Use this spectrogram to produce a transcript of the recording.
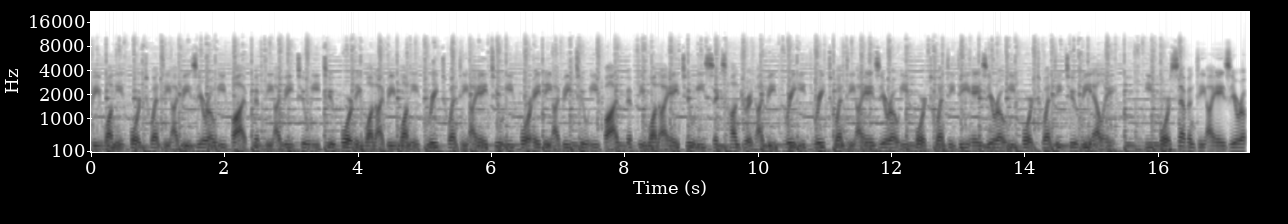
IB1 E390 IB0 E401 IA2 E420 IA0 E500 IB1 E500 IB0 E550 IA0 EE241 IA1 E291 IA1 E320 IB2 E390 IB1 E420 IB0 E550 IB2 E241 IB1 E320 IA2 E480 IB2 E551 IA2 E600 IB3 E320 IA0 E420 DA0 E422 VLE E470 IA0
